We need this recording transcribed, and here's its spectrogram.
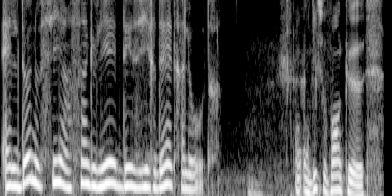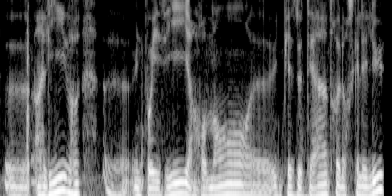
elle donne aussi un singulier désir d'être à l'autre. On, dit souvent que euh, un livre, euh, une poésie, un roman, euh, une pièce de théâtre, lorsqu'elle est lue,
